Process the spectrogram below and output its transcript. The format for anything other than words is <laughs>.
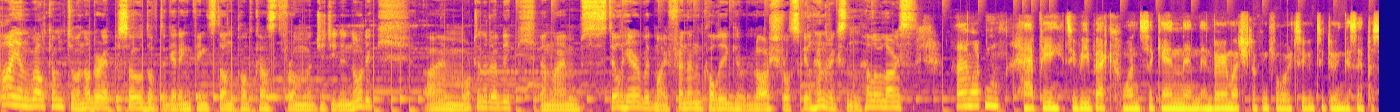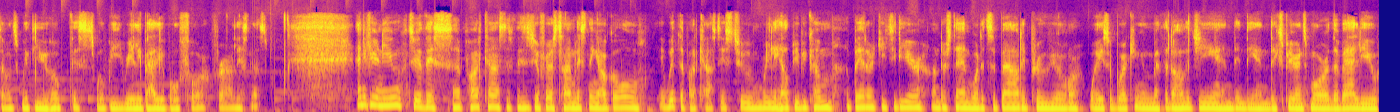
Hi, and welcome to another episode of the Getting Things Done podcast from GTD Nordic. I'm Morten Røvik, and I'm still here with my friend and colleague Lars Roskil Henriksen. Hello, Lars. Hi, Morten. Happy to be back once again, and, and very much looking forward to, to doing this episodes with you. Hope this will be really valuable for, for our listeners. And if you're new to this uh, podcast, if this is your first time listening, our goal with the podcast is to really help you become a better GTDer, understand what it's about, improve your ways of working and methodology, and in the end, experience more of the value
